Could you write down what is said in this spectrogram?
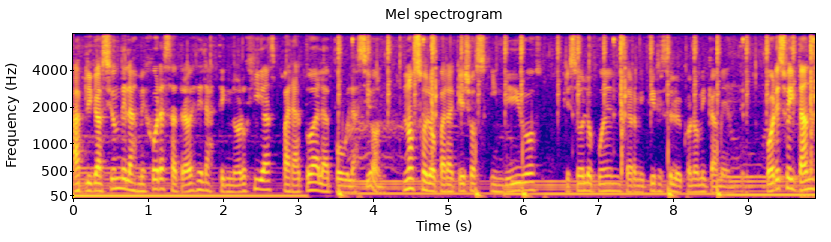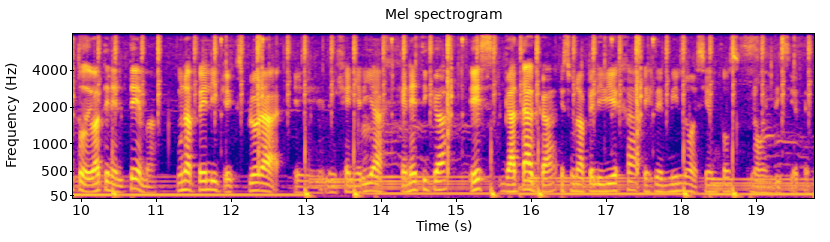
aplicación de las mejoras a través de las tecnologías para toda la población, no solo para aquellos individuos que solo pueden permitírselo económicamente. Por eso hay tanto debate en el tema. Una peli que explora eh, la ingeniería genética es Gataka, es una peli vieja, es de 1997.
